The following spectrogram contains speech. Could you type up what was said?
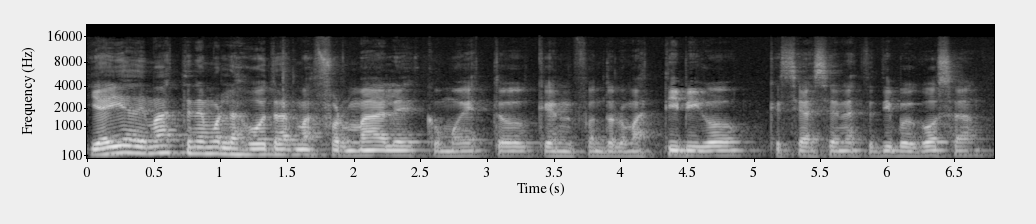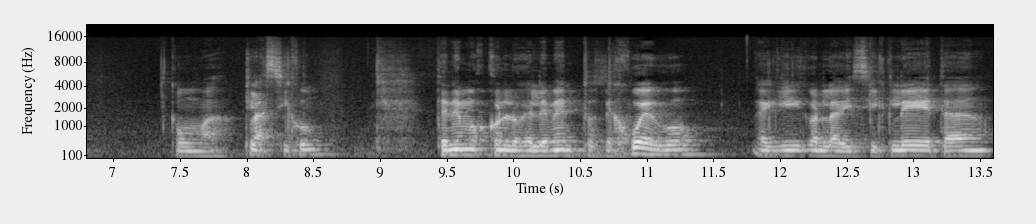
Y ahí además tenemos las otras más formales, como esto, que en el fondo lo más típico que se hace en este tipo de cosas, como más clásico. Tenemos con los elementos de juego, aquí con la bicicleta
